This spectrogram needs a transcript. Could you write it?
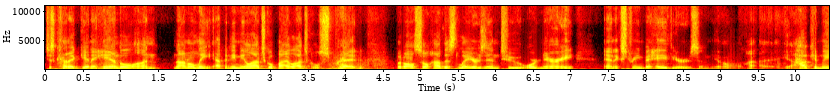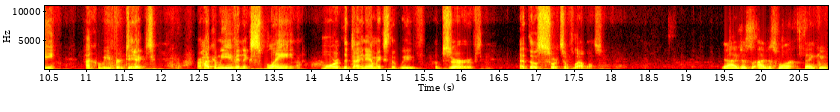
just kind of get a handle on not only epidemiological biological spread, but also how this layers into ordinary and extreme behaviors and you know how, can we how can we predict or how can we even explain more of the dynamics that we've observed at those sorts of levels? Yeah i just i just want thank you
